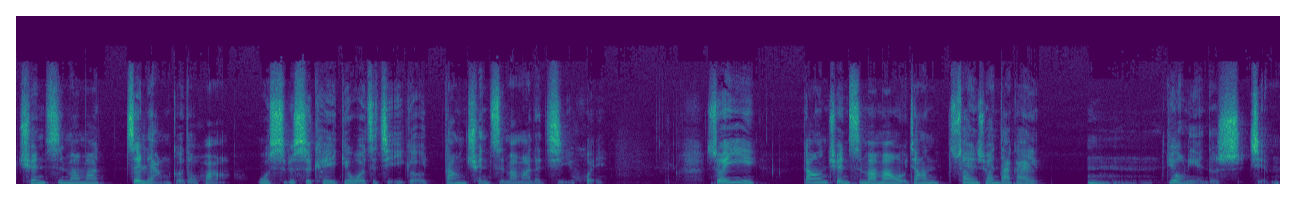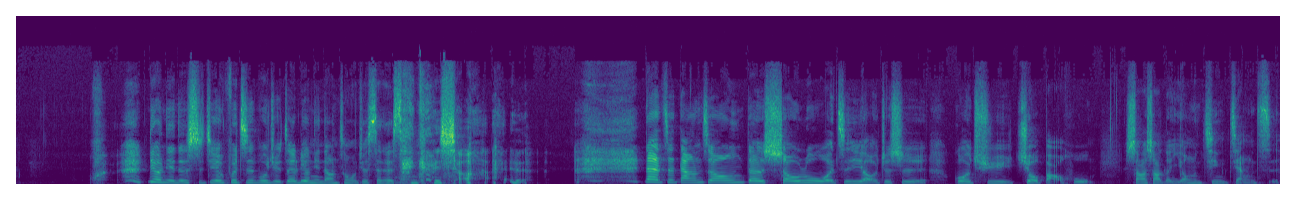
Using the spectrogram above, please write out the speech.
全职妈妈这两个的话，我是不是可以给我自己一个当全职妈妈的机会？所以当全职妈妈，我这样算一算，大概嗯六年的时间，六年的时间，不知不觉这六年当中，我就生了三个小孩。那这当中的收入，我只有就是过去旧保护少少的佣金这样子，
